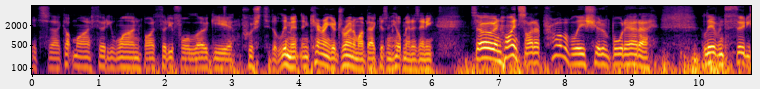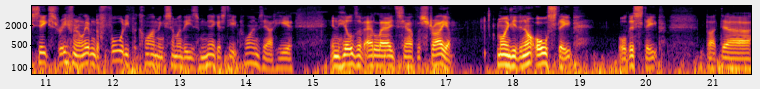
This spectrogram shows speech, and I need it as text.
It's uh, got my 31 by 34 low gear pushed to the limit and carrying a drone on my back doesn't help matters any. So in hindsight I probably should have bought out a 11 to 36 or even 11 to 40 for climbing some of these mega steep climbs out here in the hills of Adelaide, South Australia. Mind you, they're not all steep, or this steep, but uh,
